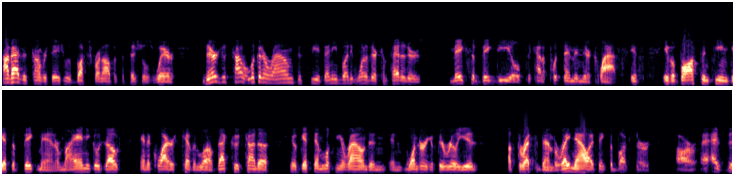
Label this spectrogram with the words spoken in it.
I've had this conversation with Bucks front office officials where they're just kind of looking around to see if anybody, one of their competitors, makes a big deal to kind of put them in their class. If if a Boston team gets a big man or Miami goes out and acquires Kevin Love, that could kind of you know get them looking around and and wondering if there really is a threat to them. But right now, I think the Bucks are are as the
